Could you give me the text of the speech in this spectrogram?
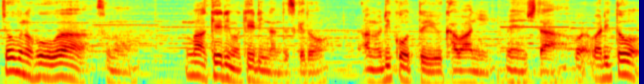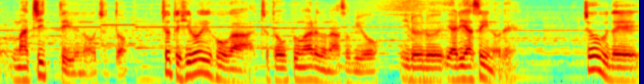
長部の方はそのまあ経理も経理なんですけどあの利口という川に面した割と町っていうのをちょっとちょっと広い方がちょっとオープンワールドな遊びをいろいろやりやすいので長部で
